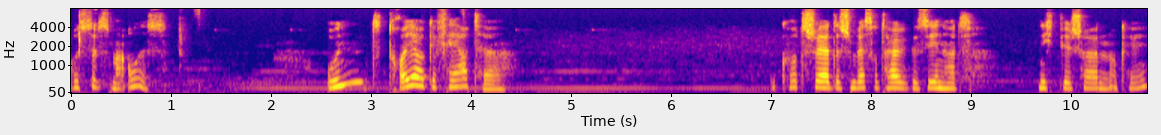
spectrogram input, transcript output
Rüstet es mal aus. Und treuer Gefährte. Kurzschwert, das schon bessere Tage gesehen hat. Nicht viel Schaden, okay.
